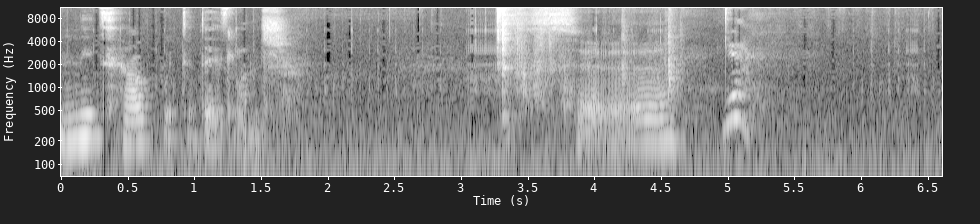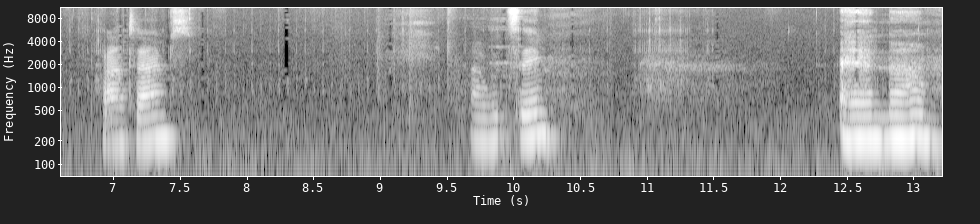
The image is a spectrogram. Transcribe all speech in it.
needs help with today's lunch so yeah. Fun times. I would say. And um,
